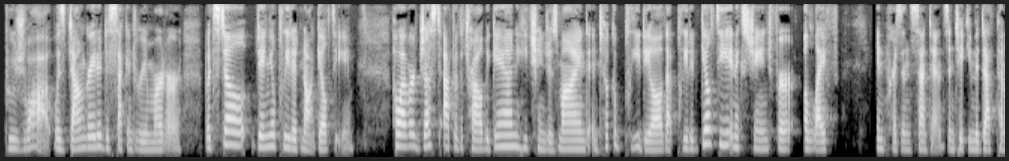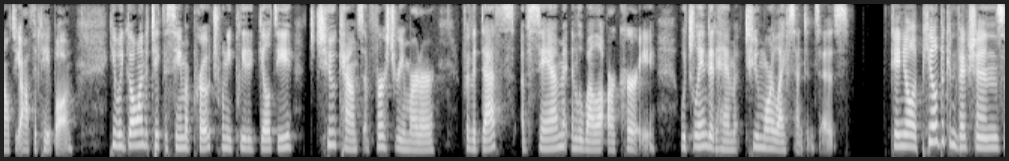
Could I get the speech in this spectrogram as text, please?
Bourgeois was downgraded to secondary murder, but still, Daniel pleaded not guilty. However, just after the trial began, he changed his mind and took a plea deal that pleaded guilty in exchange for a life in prison sentence and taking the death penalty off the table. He would go on to take the same approach when he pleaded guilty to two counts of first degree murder for the deaths of Sam and Luella Arcuri, which landed him two more life sentences. Daniel appealed the convictions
